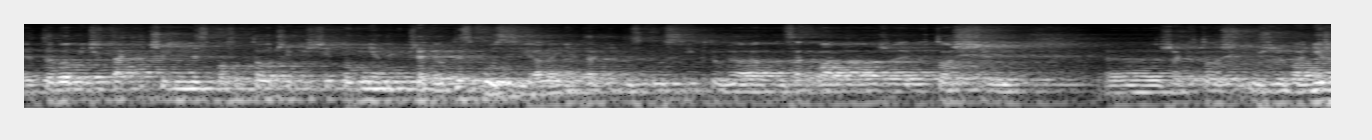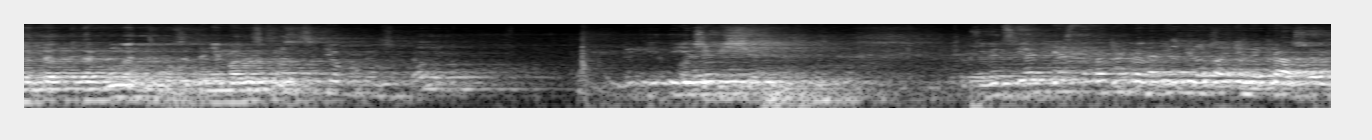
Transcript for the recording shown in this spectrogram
e, to robić w taki czy inny sposób, to oczywiście powinien być przedmiot dyskusji, ale nie takiej dyskusji, która zakłada, że ktoś, e, że ktoś używa nierzetelnych argumentów, wtedy nie ma dyskusji. Pracy nie obowiązują. Oczywiście. Dobrze, więc ja jestem ani prawnikiem, ani lekarzem,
